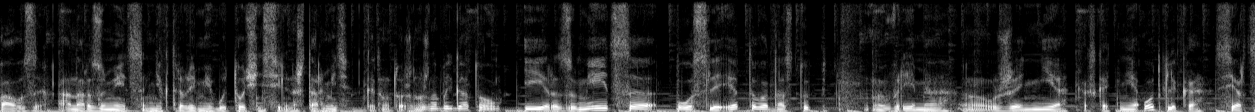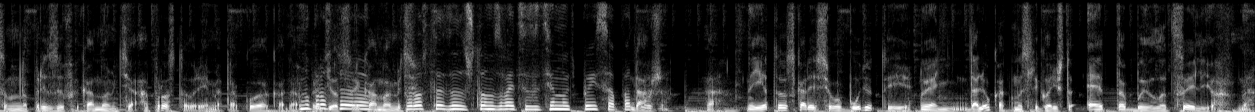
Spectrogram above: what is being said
паузы, она, разумеется, некоторое время будет очень сильно штормить, к этому тоже нужно быть готовым. И, разумеется, после этого наступит время э, уже не, как сказать, не отклика сердцем на призыв экономите, а просто время такое, когда Ну, придется просто- экономить. Просто, что называется, затянуть пояса потуже. Да. И это, скорее всего, будет. И, ну, я далек от мысли говорить, что это было целью. да.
